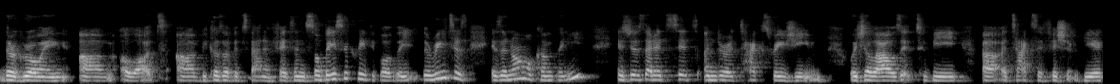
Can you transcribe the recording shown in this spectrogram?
they're growing um, a lot uh, because of its benefits. And so basically people, the, the REIT is, is a normal company. It's just that it sits under a tax regime, which allows it to be uh, a tax efficient vehicle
